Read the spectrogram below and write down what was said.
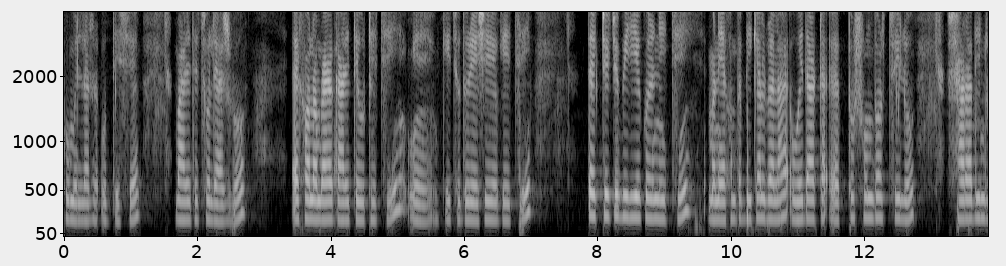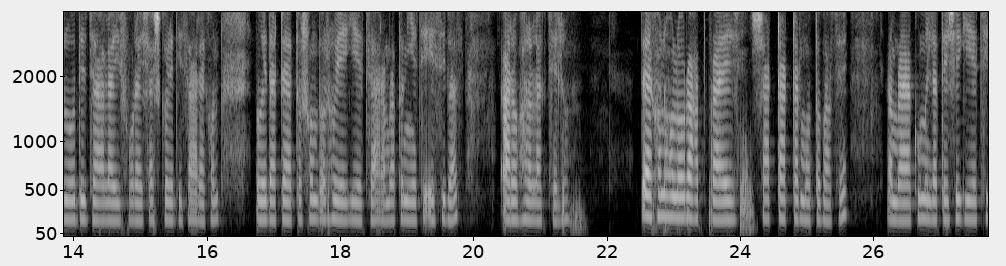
কুমিল্লার উদ্দেশ্যে। বাড়িতে চলে আসব। এখন আমরা গাড়িতে উঠেছি। কিছু দূরে এসে গেছি। তো একটু একটু ভিডিও করে নিচ্ছি। মানে এখন তো বিকালবেলা ওয়েদারটা এত সুন্দর ছিল। সারাদিন রোদে জ্বালাই ফোড়াই শ্বাস করে দিছে। আর এখন ওয়েদারটা এত সুন্দর হয়ে গিয়েছে। আর আমরা তো নিয়েছি এসি বাস। আরও ভালো লাগছিল। তো এখন হলো রাত প্রায় সাতটা, আটটার মতো বাজে। আমরা কুমিল্লাতে এসে গিয়েছি।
